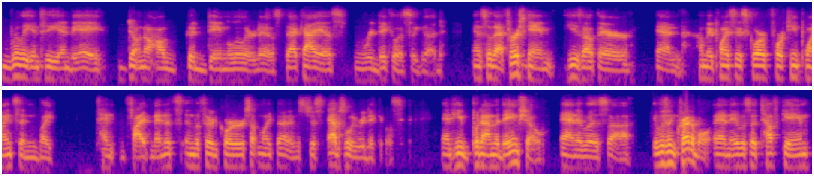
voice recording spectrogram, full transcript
really into the NBA, don't know how good Dame Lillard is. That guy is ridiculously good. And so that first game, he's out there and how many points they scored? 14 points and like 10, five minutes in the third quarter or something like that. It was just absolutely ridiculous. And he put on the Dame show and it was, uh, it was incredible. And it was a tough game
